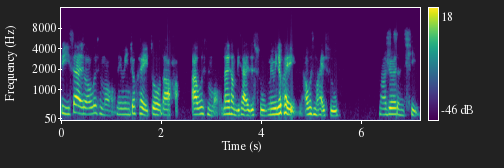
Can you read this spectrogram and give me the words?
比赛的时候为什么明明就可以做到好啊，为什么那一场比赛还是输？明明就可以啊，为什么还输？然后就会生气，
